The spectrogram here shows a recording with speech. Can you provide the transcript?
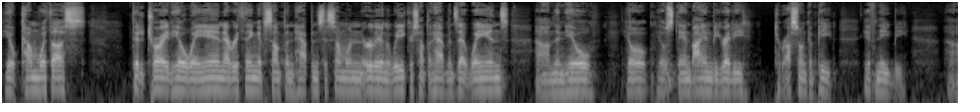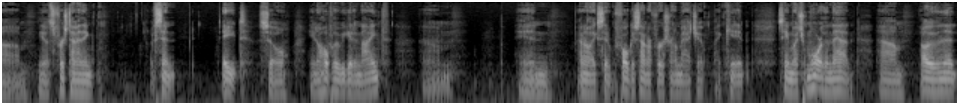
he'll come with us to Detroit. He'll weigh in everything. If something happens to someone earlier in the week or something happens at weigh-ins, um, then he'll he'll he'll stand by and be ready to wrestle and compete if need be. Um, you know, it's the first time I think I've sent eight. So you know, hopefully we get a ninth. Um, and I don't like I said, focus on our first round matchup. I can't say much more than that. Um, other than that,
